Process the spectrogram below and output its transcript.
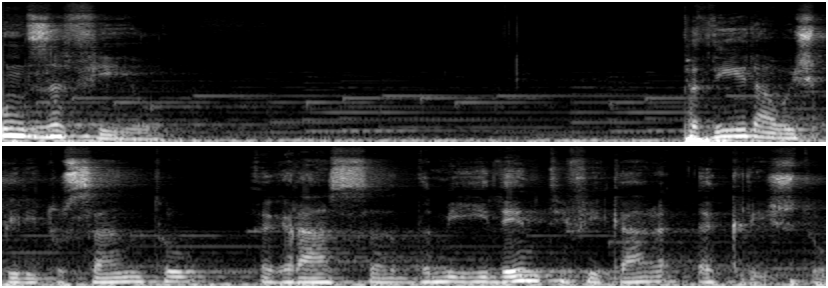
Um desafio. Pedir ao Espírito Santo a graça de me identificar a Cristo.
